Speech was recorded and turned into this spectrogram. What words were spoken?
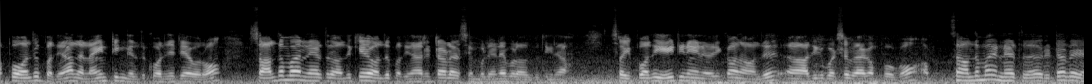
அப்போ வந்து பார்த்திங்கன்னா அந்த நைன்ட்டிங்கிறது குறைஞ்சிட்டே வரும். ஸோ அந்த மாதிரி நேரத்தில் வந்து கீழே வந்து பார்த்திங்கன்னா ரிட்டார்டர் சிம்பிள் எனேபிள் ஆகுது பார்த்தீங்களா ஸோ இப்போ வந்து எயிட்டி நைன் வரைக்கும் நான் வந்து அதிகபட்ச வேகம் போகும். ஸோ அந்த மாதிரி நேரத்தில் ரிட்டார்டர்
